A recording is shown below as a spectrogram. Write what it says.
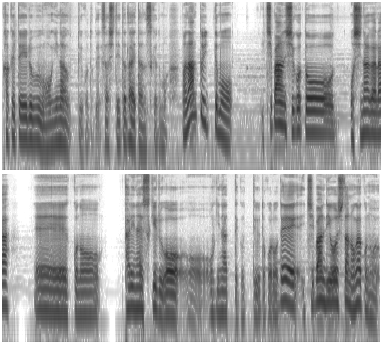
欠けている部分を補うということでさせていただいたんですけども、まあ、なんといっても一番仕事をしながら、えー、この足りないスキルを補っていくっていうところで一番利用したのがこの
